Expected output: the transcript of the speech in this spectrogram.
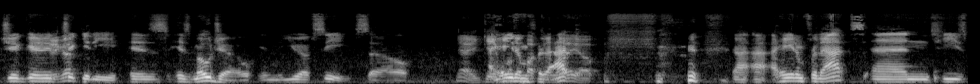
Jigga Jigga? Chickadee his his mojo in the UFC. So yeah, he gave I hate him him for that. I, I- I hate him for that, and he's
